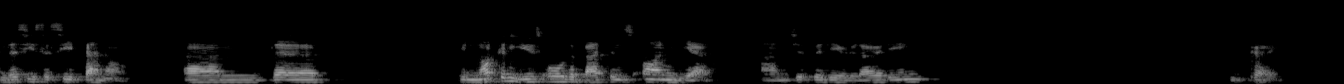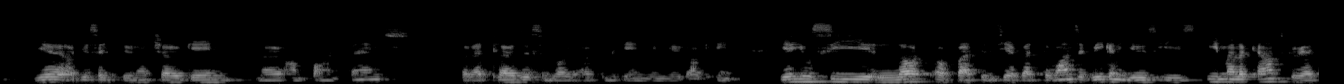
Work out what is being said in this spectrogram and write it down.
And this is the cPanel. Um, the you're not going to use all the buttons on here. I'm just busy loading. Okay. Yeah, I just said do not show again. No, I'm fine, thanks. So that closes and will open again when you log in. Here you'll see a lot of buttons here, but the ones that we're going to use is email account, create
